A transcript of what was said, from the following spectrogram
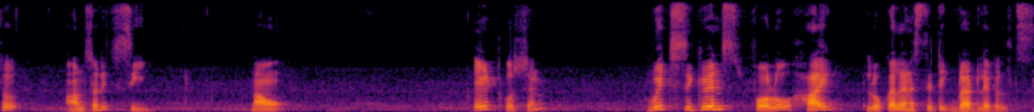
So answer is C. Now eighth question which sequence follow high local anesthetic blood levels?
